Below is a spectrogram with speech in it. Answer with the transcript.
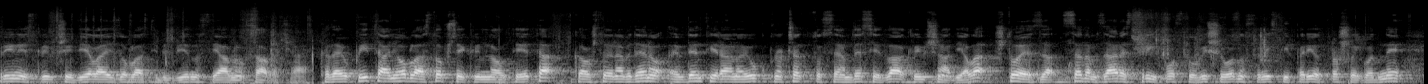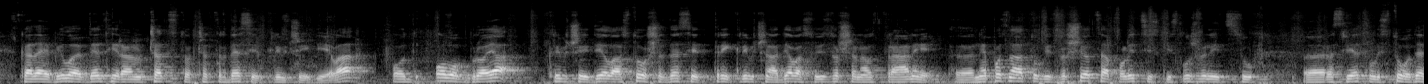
13 krivičnih dijela iz oblasti bezbjednosti javnog saobraćaja. Kada je u pitanju oblast opšte kriminaliteta, kao što je navedeno, evidentirano je ukupno 472 krivična dijela, što je za 7,3% više u odnosu na isti period prošle godine, kada je bilo evidentirano 440 krivičnih dijela. Od ovog broja krivičnih dijela 163 krivična dijela su izvršena od strane e, nepoznatog izvršioca. Policijski službenici su e, rasvijetlili 110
